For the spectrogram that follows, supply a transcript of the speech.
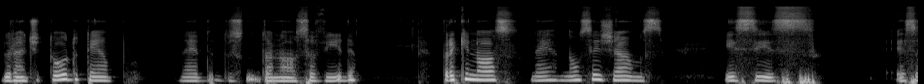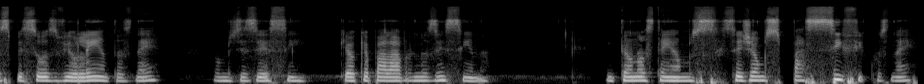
durante todo o tempo né, do, da nossa vida, para que nós né, não sejamos esses essas pessoas violentas, né? Vamos dizer assim, que é o que a palavra nos ensina. Então nós tenhamos, sejamos pacíficos, né?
